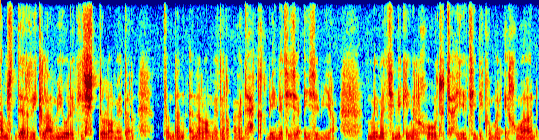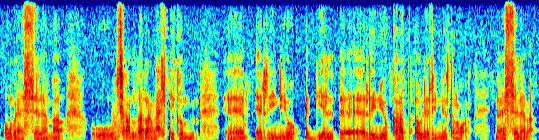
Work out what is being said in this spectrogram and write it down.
مش دار réclamer ولكن شدو لوميتر تنظن ان لوميتر غادي يحقق به نتيجه ايجابيه المهم هادشي اللي كاين الخوت وتحياتي لكم الاخوان ومع السلامه وان شاء الله راه نحط لكم الرينيو ديال الرينيو كات أو الرينيو 3 مع السلامه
